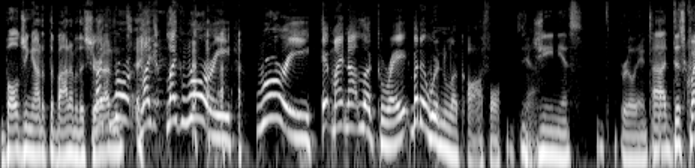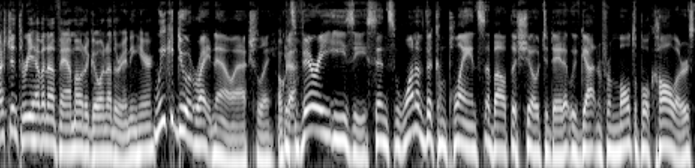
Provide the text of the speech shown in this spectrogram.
bulging out at the bottom of the shirt. like, I'm- Ro- like like Rory, Rory, it might not look great, but it wouldn't look awful. Genius. That's brilliant. uh, does question three have enough ammo to go another inning here? We could do it right now, actually. Okay. It's very easy since one of the complaints about the show today that we've gotten from multiple callers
